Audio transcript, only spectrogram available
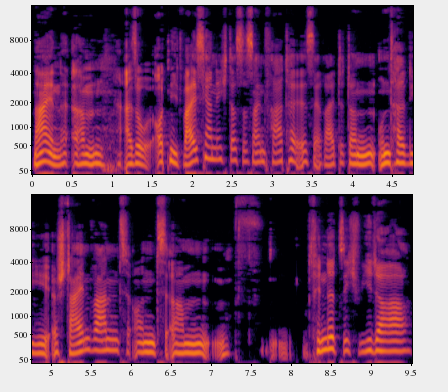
Nein, ähm, also Otnit weiß ja nicht, dass es sein Vater ist. Er reitet dann unter die Steinwand und ähm, findet sich wieder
